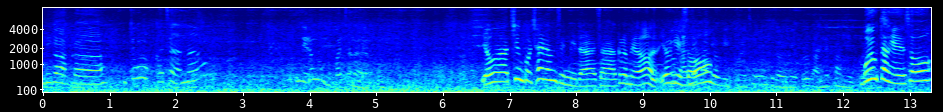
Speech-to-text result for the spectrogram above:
우리가 아까 이쪽으로 가지 않았나요? 근데 이런 건 못 봤잖아요. 영화 친구 촬영지입니다. 자, 그러면 여기서 여기 있고요. 촬영지가 여기 있고 여기 안내판이 있고. 목욕탕에서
